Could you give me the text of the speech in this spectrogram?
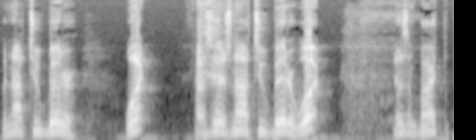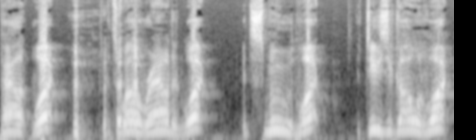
but not too bitter. What? I said it's not too bitter. What? Doesn't bite the palate. What? It's well rounded. What? It's smooth. What? It's easy going. What?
